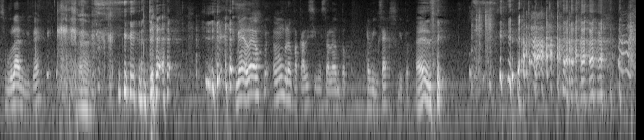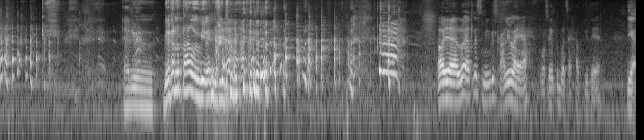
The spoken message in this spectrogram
sebulan gitu ya? Enggak, lo emang, emang berapa kali sih misalnya untuk having sex gitu? Ayo sih. Aduh, bilang kan lu tahu bilang di situ. Oh ya, lo at least minggu sekali lah ya. Maksudnya itu buat sehat gitu ya. Iya,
